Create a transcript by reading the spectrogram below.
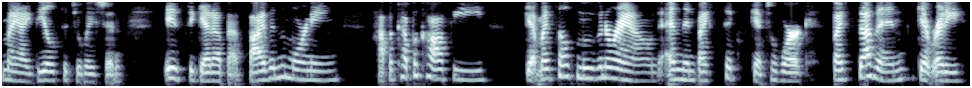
my ideal situation is to get up at five in the morning, have a cup of coffee, get myself moving around, and then by six get to work. By seven, get ready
